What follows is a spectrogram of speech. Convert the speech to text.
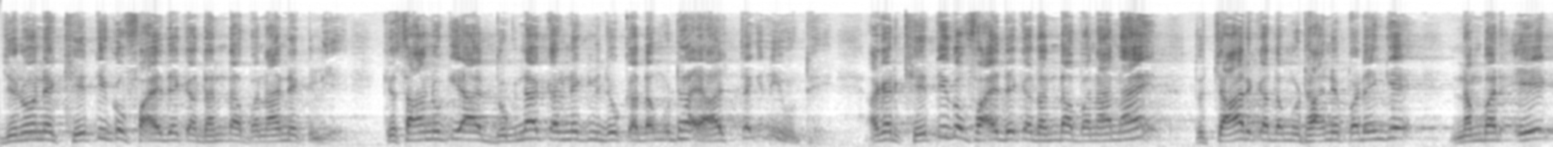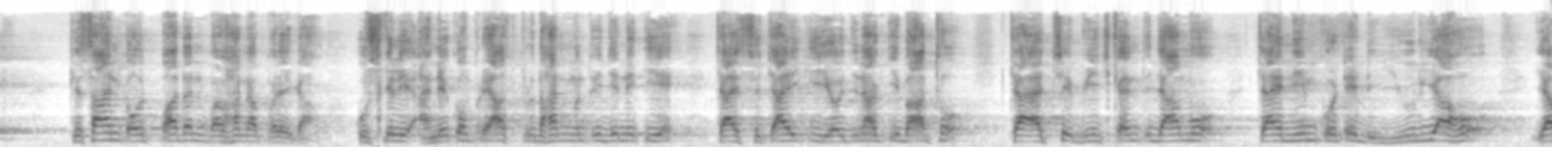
जिन्होंने खेती को फ़ायदे का धंधा बनाने के लिए, किसानों की आज दुगना करने के लिए जो कदम उठाए, आज तक नहीं उठे। अगर खेती को फ़ायदे का धंधा बनाना है तो चार कदम उठाने पड़ेंगे। नंबर एक, किसान का उत्पादन बढ़ाना पड़ेगा। उसके लिए अनेकों प्रयास प्रधानमंत्री जी ने किए, चाहे सिंचाई की योजना की बात हो, चाहे अच्छे बीज का इंतज़ाम हो, चाहे नीम कोटेड यूरिया हो, या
